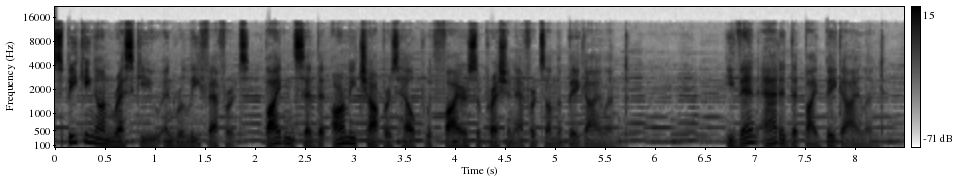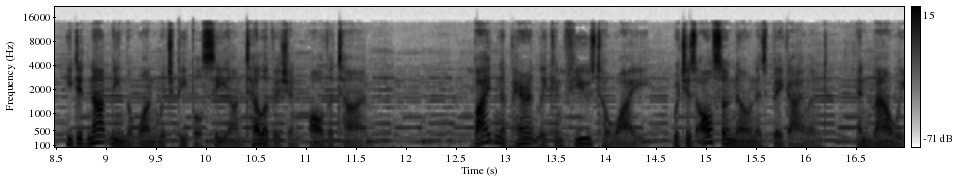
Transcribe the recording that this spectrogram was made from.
Speaking on rescue and relief efforts, Biden said that Army choppers helped with fire suppression efforts on the Big Island. He then added that by Big Island, he did not mean the one which people see on television all the time. Biden apparently confused Hawaii, which is also known as Big Island, and Maui,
